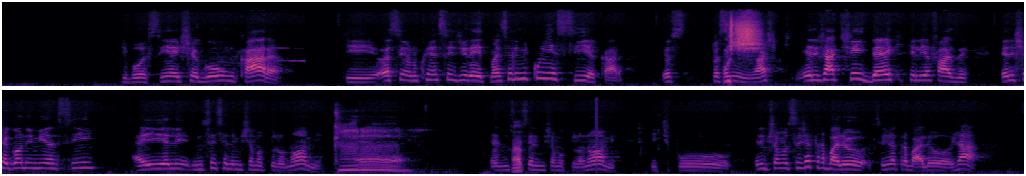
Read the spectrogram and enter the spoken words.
De boa assim, aí chegou um cara que, assim, eu não conhecia direito, mas ele me conhecia, cara. Eu, tipo assim, Oxi. eu acho que ele já tinha ideia do que, que ele ia fazer. Ele chegou em mim assim, aí ele, não sei se ele me chamou pelo nome, Caralho. Ele não sei Ah. se ele me chamou pelo nome, e tipo, ele me chamou, você já trabalhou, você já trabalhou já?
